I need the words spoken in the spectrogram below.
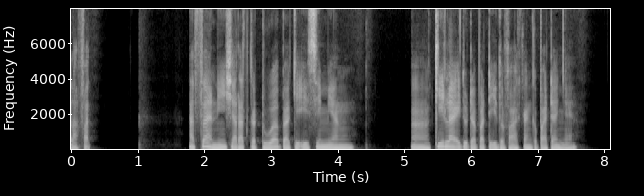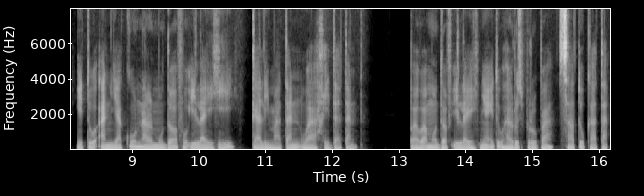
lafat. Athani syarat kedua bagi isim yang uh, kila itu dapat diidofahkan kepadanya itu an yakunal mudhofu ilaihi kalimatan wahidatan. Bahwa mudhof ilaihnya itu harus berupa satu kata.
